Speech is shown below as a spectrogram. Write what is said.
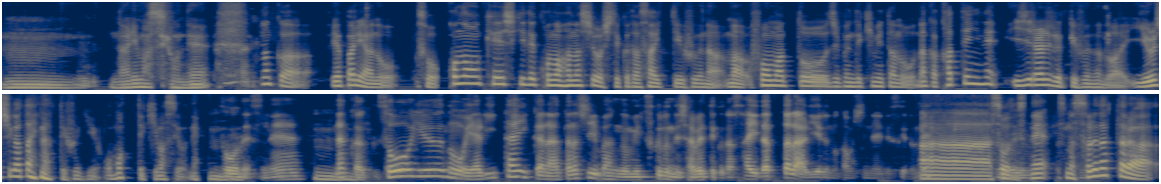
うーん、なりますよね。はい。なんか、やっぱりあの、そう、この形式でこの話をしてくださいっていう風な、まあ、フォーマットを自分で決めたのを、なんか勝手にね、いじられるっていう風なのは許しがたいなっていう風に思ってきますよね。うんそうですね。うんなんかそういうのをやりたいから新しい番組作るんで喋ってくださいだったらありえるのかもしれないですけどね。ああ、そうですね。まあ、それだったら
